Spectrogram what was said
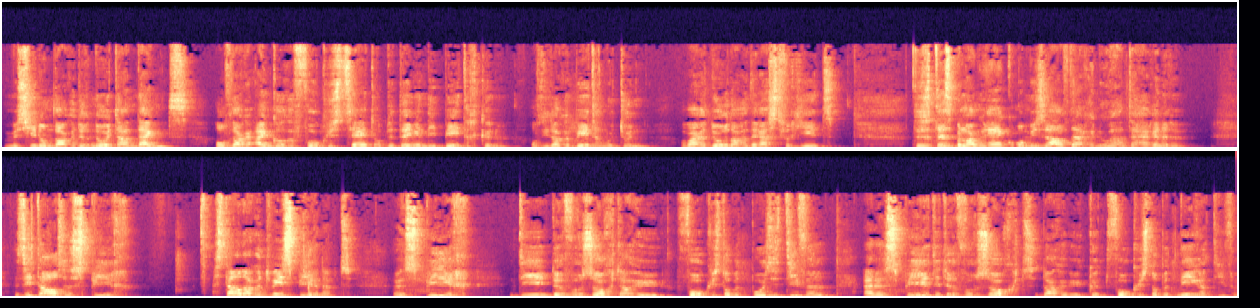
Misschien omdat je er nooit aan denkt, of dat je enkel gefocust bent op de dingen die beter kunnen, of die dat je beter moet doen, waardoor dat je de rest vergeet. Dus het is belangrijk om jezelf daar genoeg aan te herinneren. Ziet dat als een spier. Stel dat je twee spieren hebt. Een spier die ervoor zorgt dat je focust op het positieve en een spier die ervoor zorgt dat je je kunt focussen op het negatieve.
